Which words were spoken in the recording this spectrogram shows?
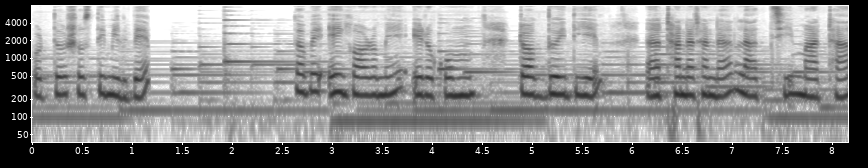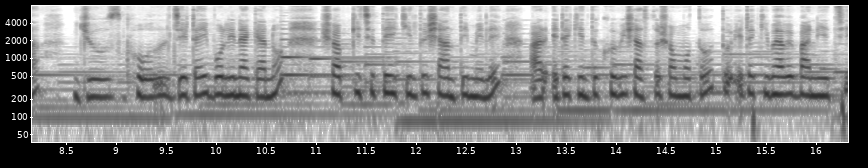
করতেও স্বস্তি মিলবে। তবে এই গরমে এরকম টক দই দিয়ে ঠান্ডা ঠান্ডা লাচ্ছি, মাঠা, জুস, ঘোল যেটাই বলি না কেন সব কিছুতেই কিন্তু শান্তি মেলে। আর এটা কিন্তু খুবই স্বাস্থ্যসম্মত। তো এটা কীভাবে বানিয়েছি,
